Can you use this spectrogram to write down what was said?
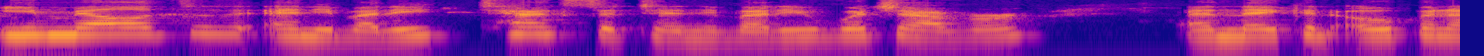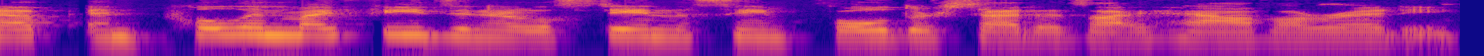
email it to anybody, text it to anybody, whichever, and they can open up and pull in my feeds, and it'll stay in the same folder set as I have already.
